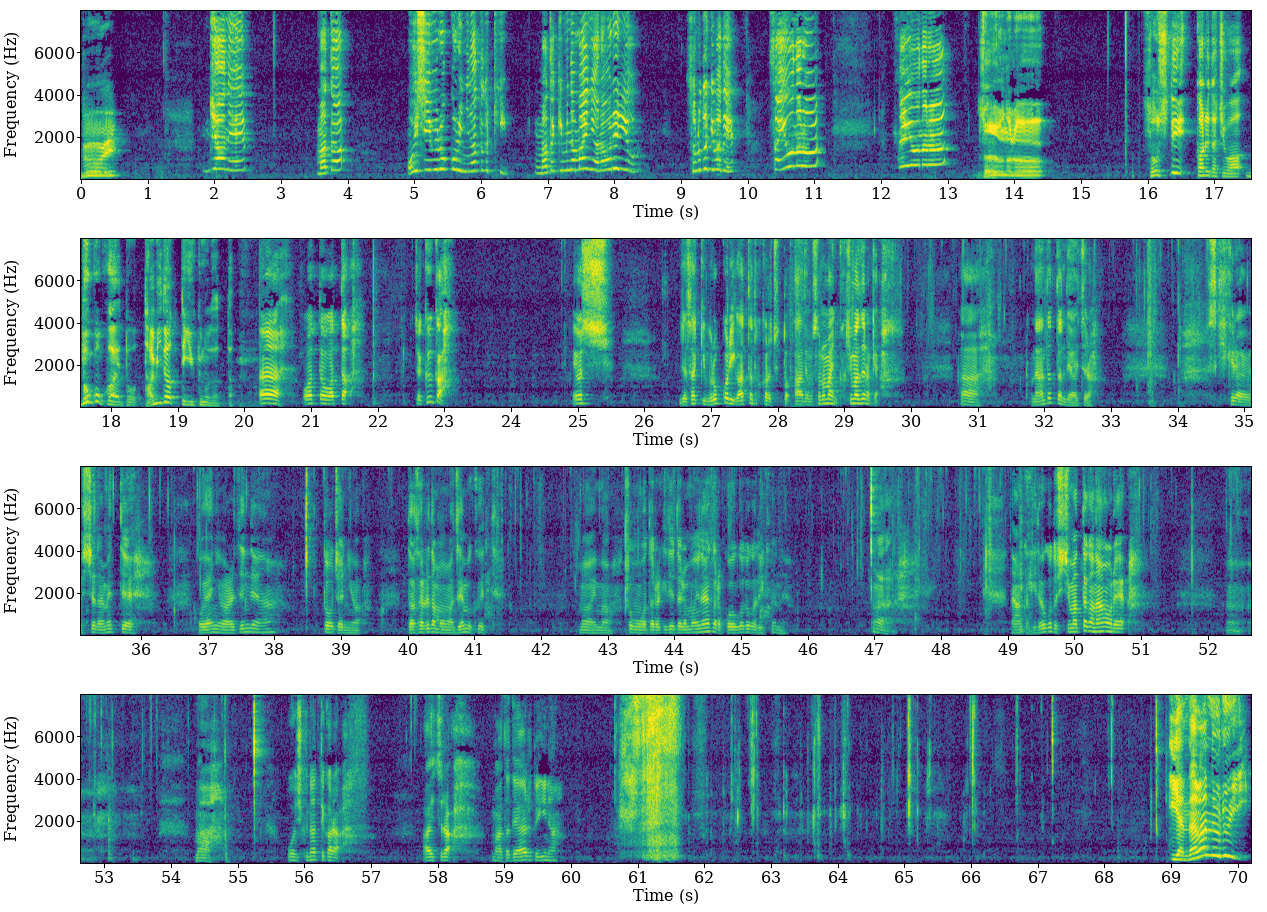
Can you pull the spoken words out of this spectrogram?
ブーイじゃあね。また、美味しいブロッコリーになった時、また君の前に現れるよ。その時まで、さようなら。さようなら。さようならそして彼たちはどこかへと旅立って行くのだった。ああ、終わった終わった。じゃあ食うか。よし。じゃあさっきブロッコリーがあったとこからちょっと、ああ、でもその前にかき混ぜなきゃ。ああ、なんだったんだよ、あいつら。好き嫌いはしちゃダメって、親に言われてんだよな。父ちゃんには、出されたもんは全部食えって。まあ今、共働きで誰もいないからこういうことができたんだよ。ああ。なんかひどいことしちまったかな、俺。うん。まあ、美味しくなってから、あいつら、また出会えるといいな。いや、生ぬるい。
